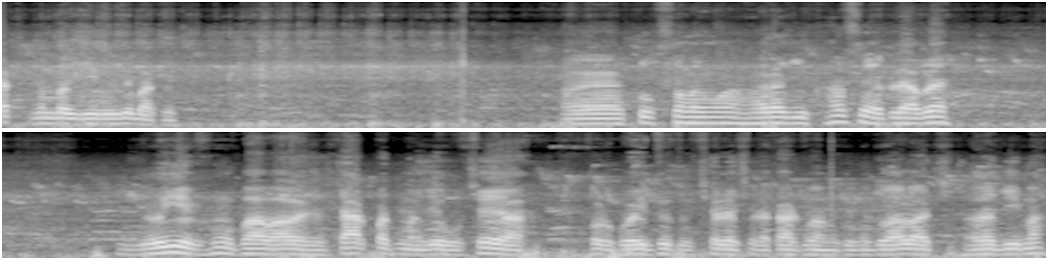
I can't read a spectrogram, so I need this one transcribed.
એક નંબર જીરું છે બાકી. હવે ટૂંક સમયમાં હરાજી થશે એટલે આપણે જોઈએ શું ભાવ આવે છે. ચાર પાંચ મણ જેવું છે આ. થોડુંક વધ્યું હતું છેલ્લે છેલ્લે કાઢવાનું કે બધું હાલવા હરાજીમાં.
